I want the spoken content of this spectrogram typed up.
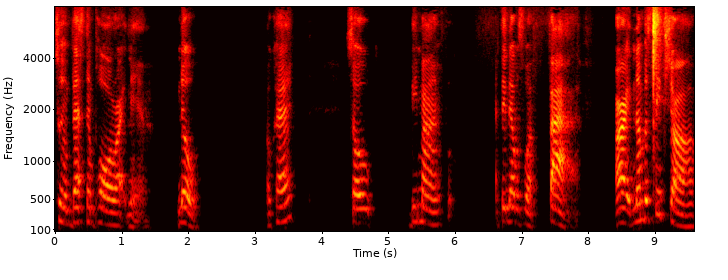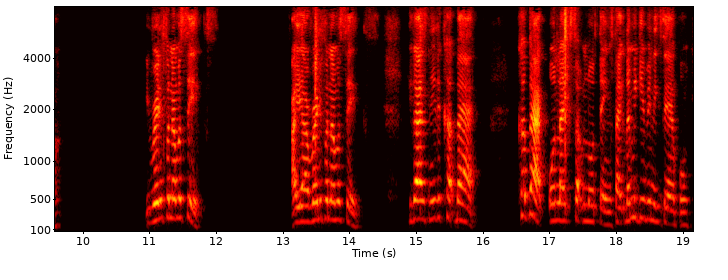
to invest in Paul right now. No. Okay? So be mindful. I think that was what five. All right, number six, y'all. You ready for number six? Are y'all ready for number six? You guys need to cut back. Cut back on like something little things. Like, let me give you an example.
